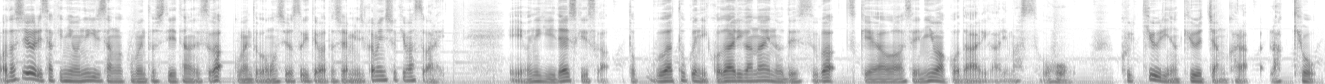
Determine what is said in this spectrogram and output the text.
私より先におにぎりさんがコメントしていたのですが、コメントが面白すぎて私は短めにしときます。笑い。えー、おにぎり大好きですが、具は特にこだわりがないのですが、付け合わせにはこだわりがあります。おお。きゅうりのきゅうちゃんから、らっきょう。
